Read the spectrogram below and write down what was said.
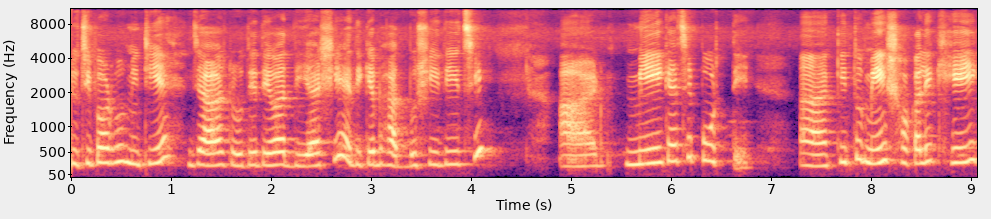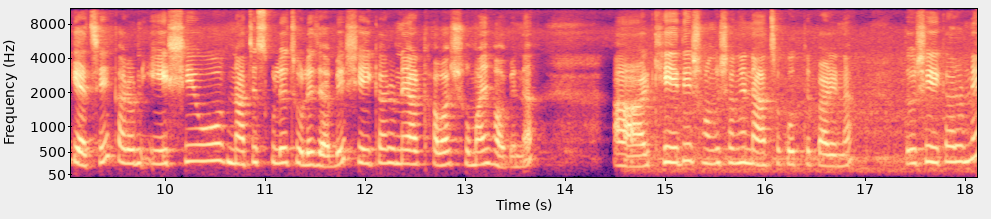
লুচি পর্ব মিটিয়ে যা রোদে দেওয়া দিয়ে আসি, এদিকে ভাত বসিয়ে দিয়েছি। আর মেয়ে গেছে পড়তে। কিন্তু মেয়ে সকালে খেয়েই গেছে, কারণ এসেও নাচের স্কুলে চলে যাবে, সেই কারণে আর খাওয়ার সময় হবে না। আর খেয়ে দিয়ে সঙ্গে সঙ্গে নাচও করতে পারে না। তো সেই কারণে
